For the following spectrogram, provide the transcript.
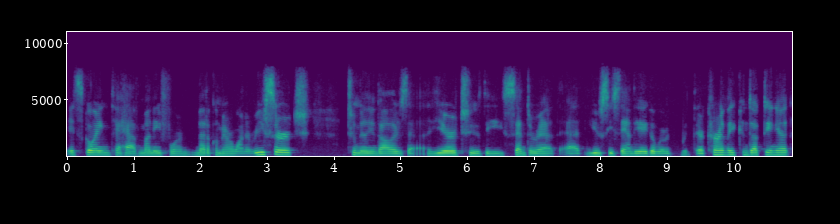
It's going to have money for medical marijuana research. $2 million a year to the center at, at UC San Diego, where they're currently conducting it.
